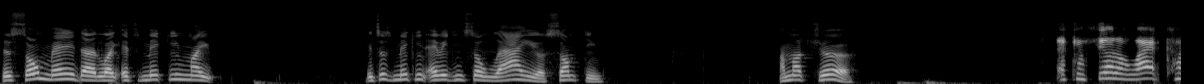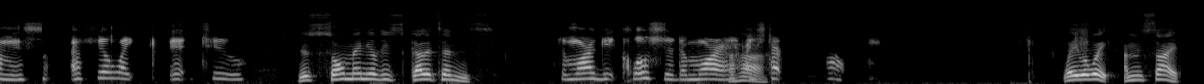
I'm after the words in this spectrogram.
There's so many that like it's making my. It's just making everything so laggy or something. I'm not sure. I can feel the light coming. I feel like it too. There's so many of these skeletons. The more I get closer, the more I, I Aha. start. Wait, wait, wait. I'm inside.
